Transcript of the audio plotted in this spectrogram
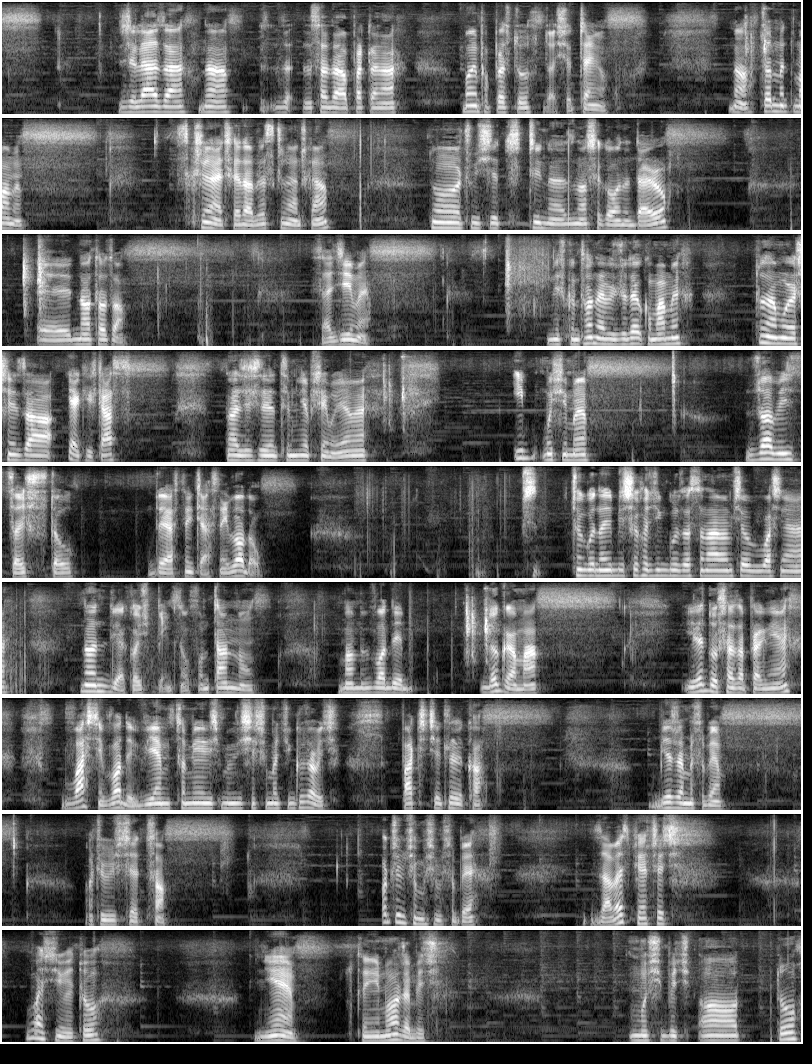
Żelaza, no. za- Zasada oparta na moim po prostu doświadczeniu. No, co my tu mamy? Skrzyneczkę, dobrze, skrzyneczka. No, oczywiście trzcinę z naszego netheru. Yy, no to co? Sadzimy. Nieskończone źródełko mamy. Tu nam urośnie za jakiś czas. Na razie się tym nie przejmujemy. I musimy zrobić coś z tą do jasnej, ciasnej wodą. Przy, ciągu najbliższych odcinków zastanawiam się właśnie nad jakąś piękną fontanną. Mamy wody do groma. Ile dusza zapragnie? Właśnie, wody. Wiem, co mieliśmy w dzisiejszym odcinku zrobić. Patrzcie tylko. Bierzemy sobie. Oczywiście co? Oczywiście musimy sobie zabezpieczyć. Właściwie tu. Nie, to nie może być. Musi być o tu.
